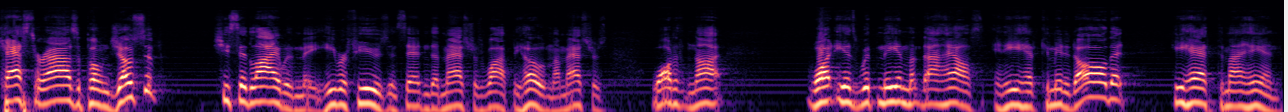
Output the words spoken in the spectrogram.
cast her eyes upon Joseph. She said, Lie with me. He refused and said unto the master's wife, Behold, my master's wotteth not what is with me in thy house, and he hath committed all that he hath to my hand.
